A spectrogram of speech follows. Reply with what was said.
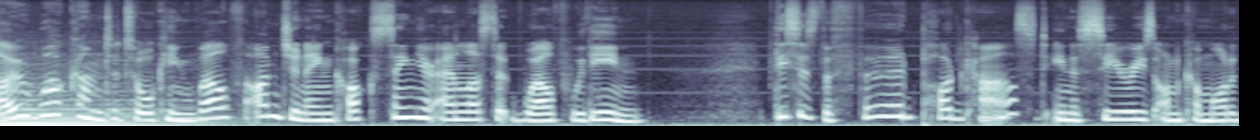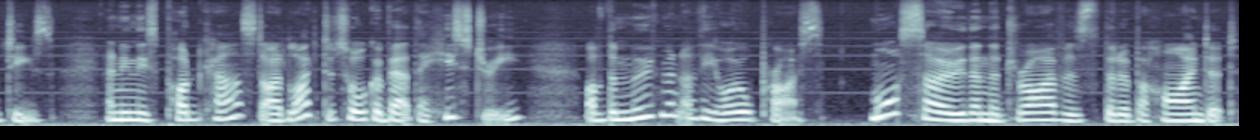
Hello, welcome to Talking Wealth. I'm Janine Cox, Senior Analyst at Wealth Within. This is the third podcast in a series on commodities, and in this podcast, I'd like to talk about the history of the movement of the oil price, more so than the drivers that are behind it.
